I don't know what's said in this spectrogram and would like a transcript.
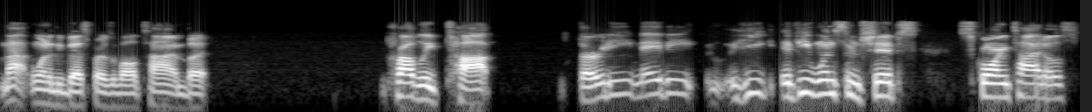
not one of the best players of all time, but probably top 30 maybe. He if he wins some chips, scoring titles.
